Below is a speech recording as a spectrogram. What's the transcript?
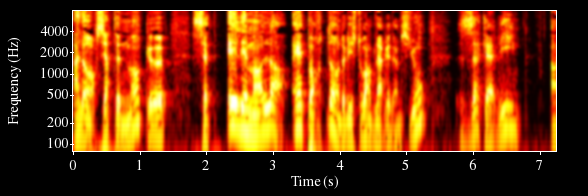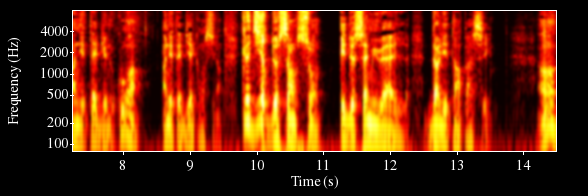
Alors certainement que cet élément-là important de l'histoire de la rédemption, Zacharie en était bien au courant, en était bien conscient. Que dire de Samson et de Samuel dans les temps passés? Hein?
